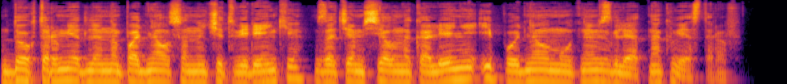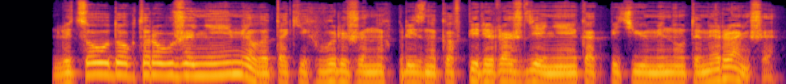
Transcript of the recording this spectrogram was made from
Доктор медленно поднялся на четвереньки, затем сел на колени и поднял мутный взгляд на квесторов. Лицо у доктора уже не имело таких выраженных признаков перерождения, как пятью минутами раньше,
